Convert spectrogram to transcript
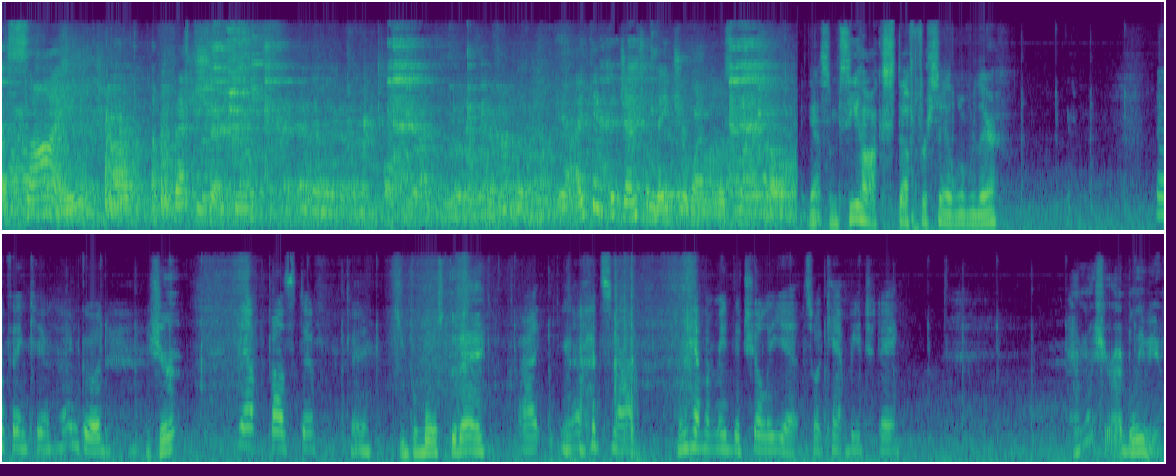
a sign of affection. Yeah, I think the gentle nature one was mine. Got some Seahawks stuff for sale over there. No, thank you. I'm good. You sure? Yep, positive. Okay. Super Bowl's today. I no, it's not. We haven't made the chili yet, so it can't be today. I'm not sure I believe you.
